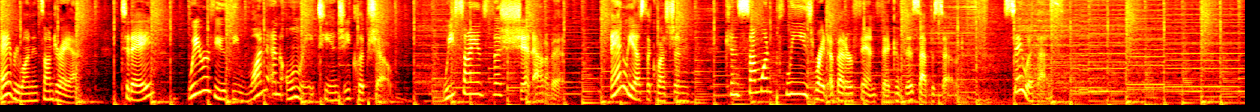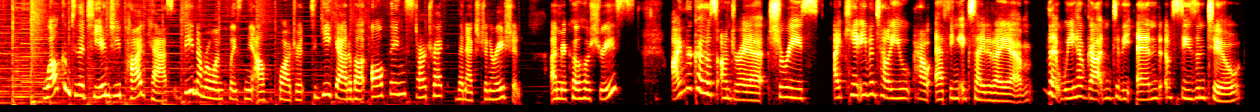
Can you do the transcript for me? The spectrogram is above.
Hey everyone, it's Andrea. Today, we review the one and only TNG clip show. We science the shit out of it. And we ask the question can someone please write a better fanfic of this episode? Stay with us. Welcome to the TNG podcast, the number one place in the Alpha Quadrant to geek out about all things Star Trek The Next Generation. I'm your co host, Sharice. I'm your co host, Andrea. Sharice, I can't even tell you how effing excited I am that we have gotten to the end of season two.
